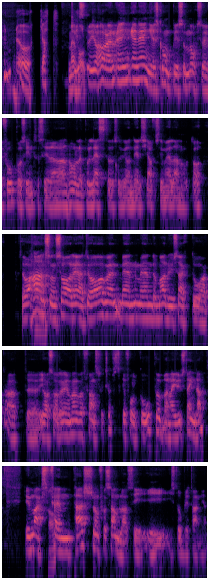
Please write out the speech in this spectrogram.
knökat med Visst, folk. Jag har en, en, en engelsk kompis som också är fotbollsintresserad. Han håller på Leicester så vi har en del tjafs emellanåt. Och det var han som sa det att ja, men, men, men de hade ju sagt då att, att eh, jag sa det, men vad fan ska, folk gå? Pubbarna är ju stängda. Det är max Ja. fem pers som får samlas i, i, i Storbritannien.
